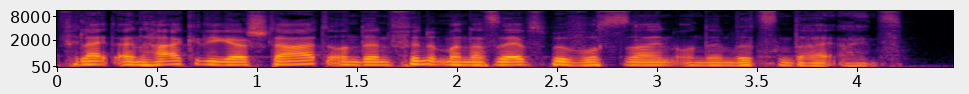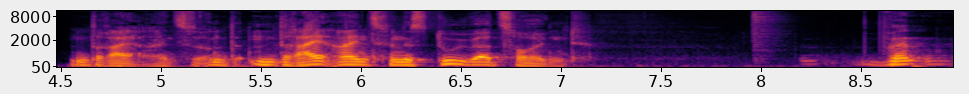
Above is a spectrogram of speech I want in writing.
vielleicht ein hakeliger Start und dann findet man das Selbstbewusstsein und dann wird es ein 3-1. Ein 3-1. Und ein 3-1 findest du überzeugend. Wenn,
